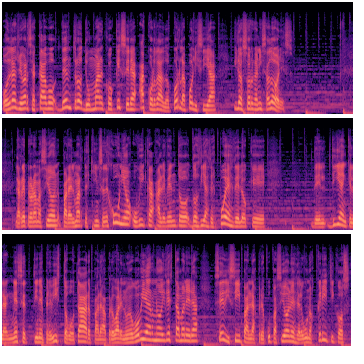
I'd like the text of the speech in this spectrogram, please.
podrá llevarse a cabo dentro de un marco que será acordado por la policía y los organizadores. La reprogramación para el martes 15 de junio ubica al evento dos días después de lo que del día en que la Knesset tiene previsto votar para aprobar el nuevo gobierno y de esta manera se disipan las preocupaciones de algunos críticos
